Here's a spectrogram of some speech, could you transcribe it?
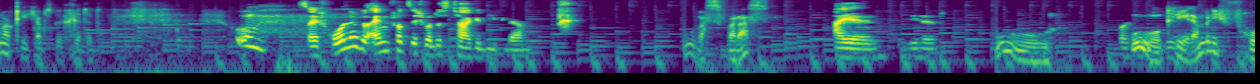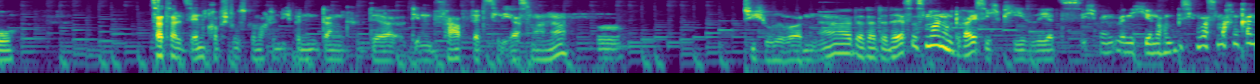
Okay, ich hab's gekrittet. Oh, Sei froh, Level 41 wird das Tagedieb lernen. uh, was war das? Heilen. Die Hälfte. Uh, uh, okay, dann bin ich froh. Es hat halt Zen-Kopfstoß gemacht und ich bin dank der, dem Farbwechsel erstmal, ne? Hm. Psycho geworden. Ah, da, da, da, da. Es ist 39 Käse jetzt. Ich mein, wenn ich hier noch ein bisschen was machen kann,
